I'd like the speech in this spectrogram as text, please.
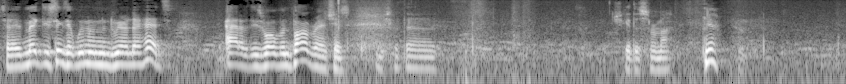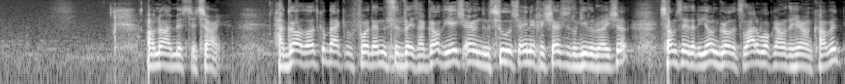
So they make these things that women would wear on their heads out of these woven palm branches. You should uh, get the. Should get the surma. Yeah. Oh no, I missed it. Sorry. Hagav, let's go back before the end of the base. Hagav, yesh erin the mesula she'ene cheshesh l'gila reisha. Some say that a young girl that's allowed to walk around with her hair uncovered,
